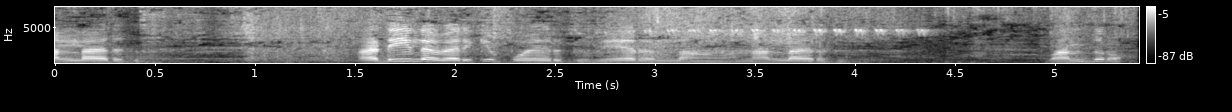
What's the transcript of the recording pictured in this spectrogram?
நல்லா இருக்குது. அடியில் வரைக்கும் போயிருக்கு வேரெல்லாம் நல்லா இருக்குது. வந்துடும்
